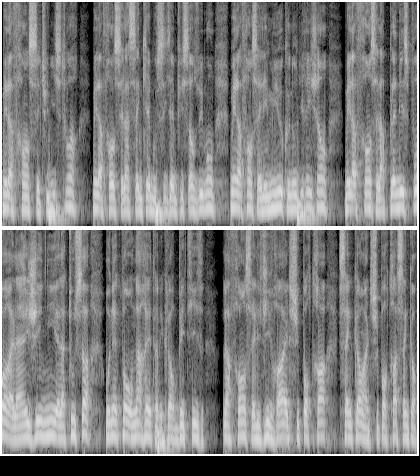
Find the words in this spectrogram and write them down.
Mais la France, c'est une histoire. Mais la France, c'est la cinquième ou sixième puissance du monde. Mais la France, elle est mieux que nos dirigeants. Mais la France, elle a plein d'espoir, elle a un génie, elle a tout ça. Honnêtement, on arrête avec leurs bêtises la France, elle vivra, elle supportera cinq ans, elle supportera cinq ans.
